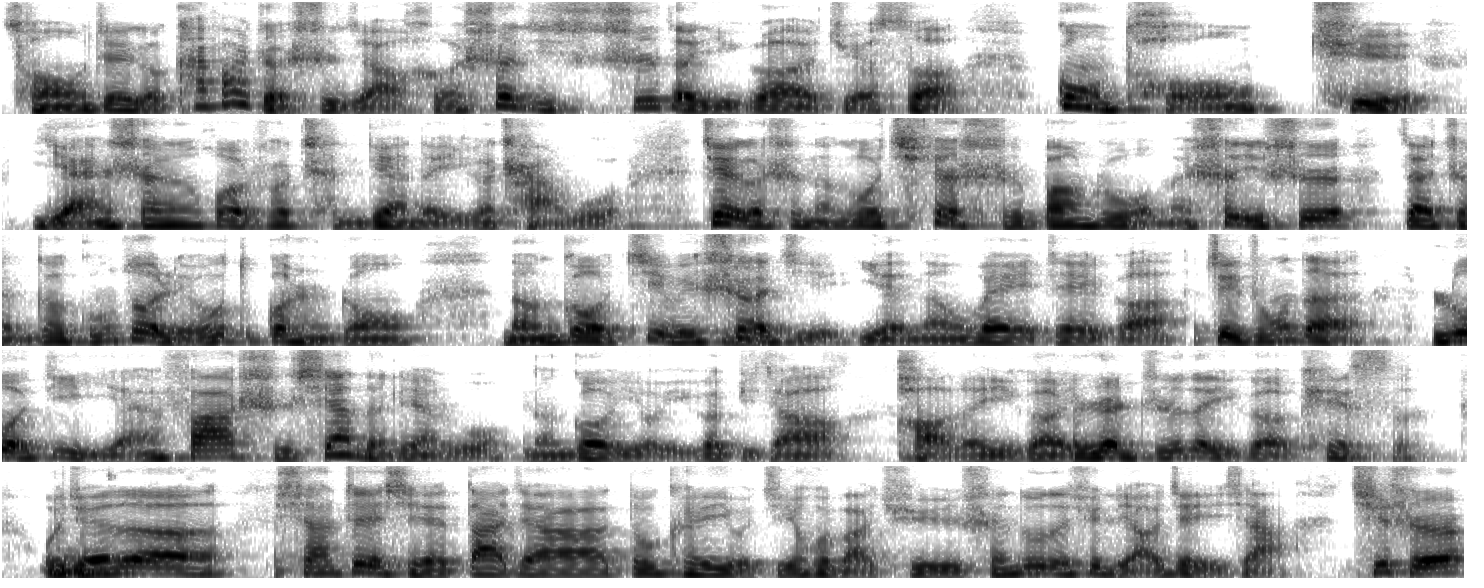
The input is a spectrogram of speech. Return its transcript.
从这个开发者视角和设计师的一个角色共同去。延伸或者说沉淀的一个产物，这个是能够切实帮助我们设计师在整个工作流过程中，能够既为设计，也能为这个最终的落地研发实现的链路，能够有一个比较好的一个认知的一个 case。我觉得像这些，大家都可以有机会吧，去深度的去了解一下。其实，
